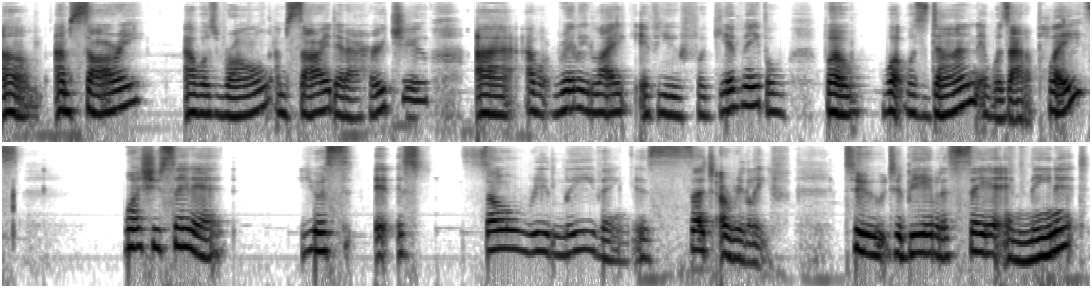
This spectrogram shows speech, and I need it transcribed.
um, I'm sorry, I was wrong. I'm sorry that I hurt you. I I would really like if you forgive me for for what was done. It was out of place. Once you say that, you it is so relieving. It's such a relief to to be able to say it and mean it,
